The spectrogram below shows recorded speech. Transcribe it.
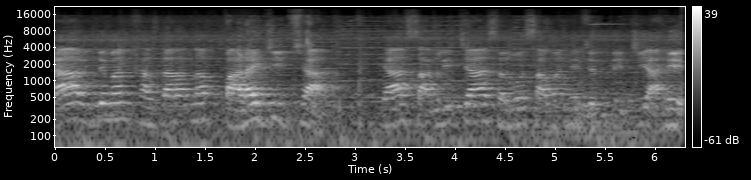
या विद्यमान खासदारांना पाडायची इच्छा या सांगलीच्या सर्वसामान्य जनतेची आहे.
